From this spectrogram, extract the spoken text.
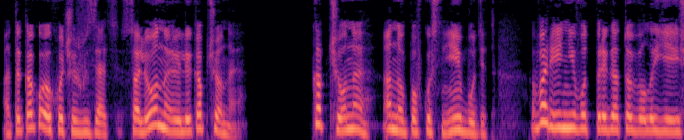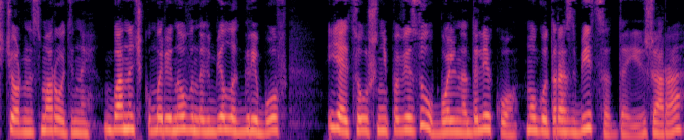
А ты какое хочешь взять, соленое или копченое? Копченое, оно повкуснее будет. Варенье вот приготовила ей из черной смородины, баночку маринованных белых грибов. Яйца уж не повезу, больно далеко, могут разбиться, да и жара.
